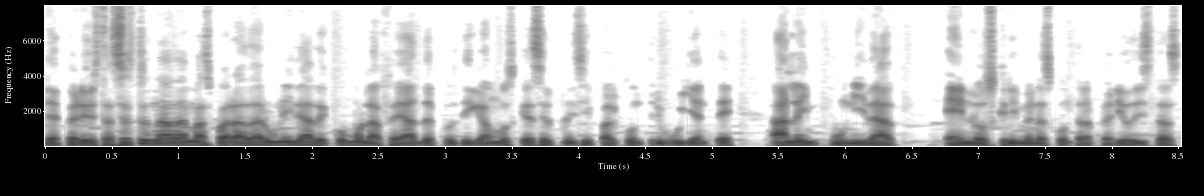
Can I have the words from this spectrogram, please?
de periodistas. Esto es nada más para dar una idea de cómo la FEADLE, pues digamos que es el principal contribuyente a la impunidad en los crímenes contra periodistas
